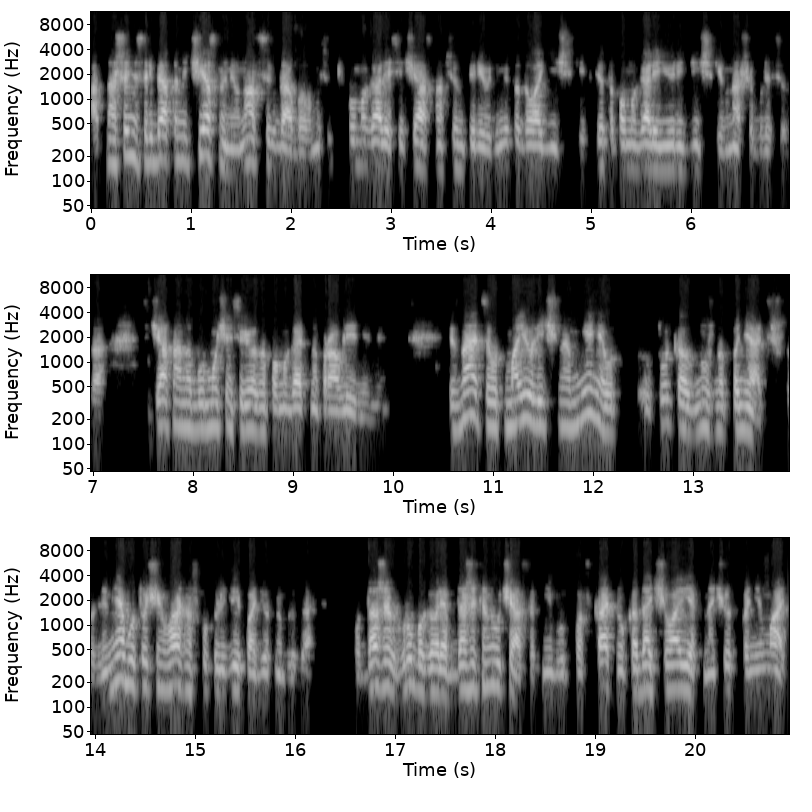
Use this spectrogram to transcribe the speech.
Отношения с ребятами честными у нас всегда было. Мы все-таки помогали сейчас на всем периоде методологически, где-то помогали юридически, в нашей были всегда. Сейчас, наверное, будем очень серьезно помогать направлениями. И знаете, вот мое личное мнение, вот только нужно понять, что для меня будет очень важно, сколько людей пойдет наблюдать. Вот даже, грубо говоря, даже если на участок не будут пускать, но когда человек начнет понимать,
